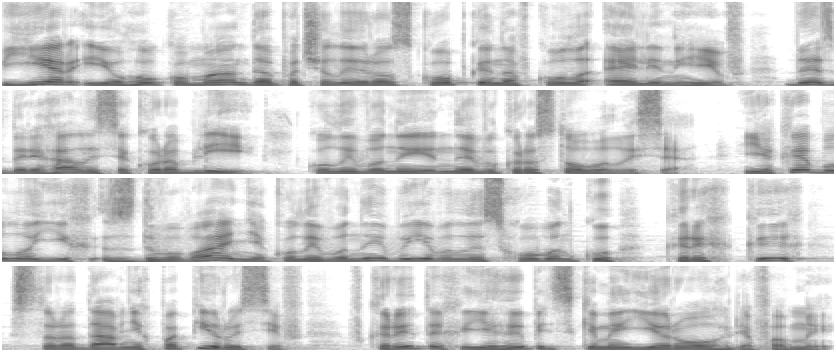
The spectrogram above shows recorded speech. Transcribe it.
П'єр і його команда почали розкопки навколо елінгів, де зберігалися кораблі, коли вони не використовувалися. Яке було їх здивування, коли вони виявили схованку крихких стародавніх папірусів, вкритих єгипетськими ієрогліфами.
